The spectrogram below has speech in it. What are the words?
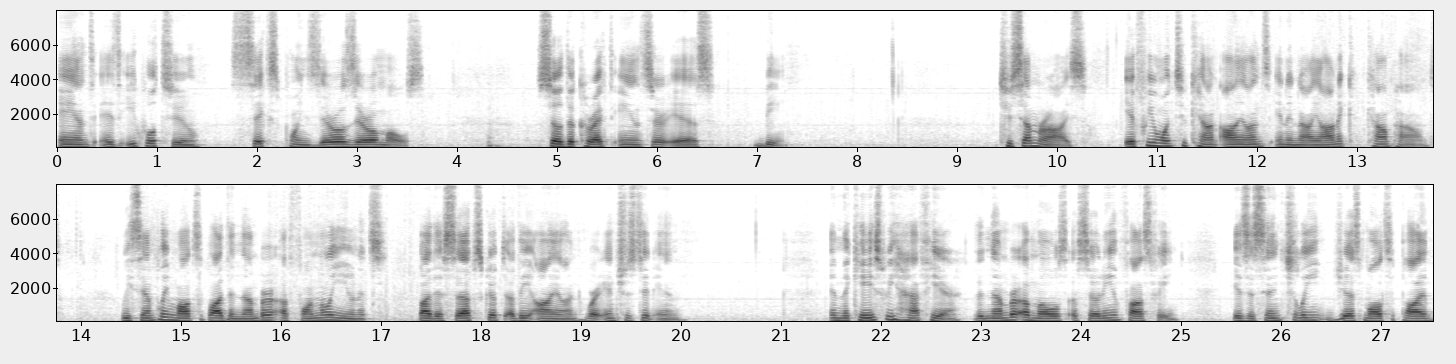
and is equal to 6.00 moles. So the correct answer is B. To summarize, if we want to count ions in an ionic compound, we simply multiply the number of formula units by the subscript of the ion we're interested in. In the case we have here, the number of moles of sodium phosphate is essentially just multiplied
